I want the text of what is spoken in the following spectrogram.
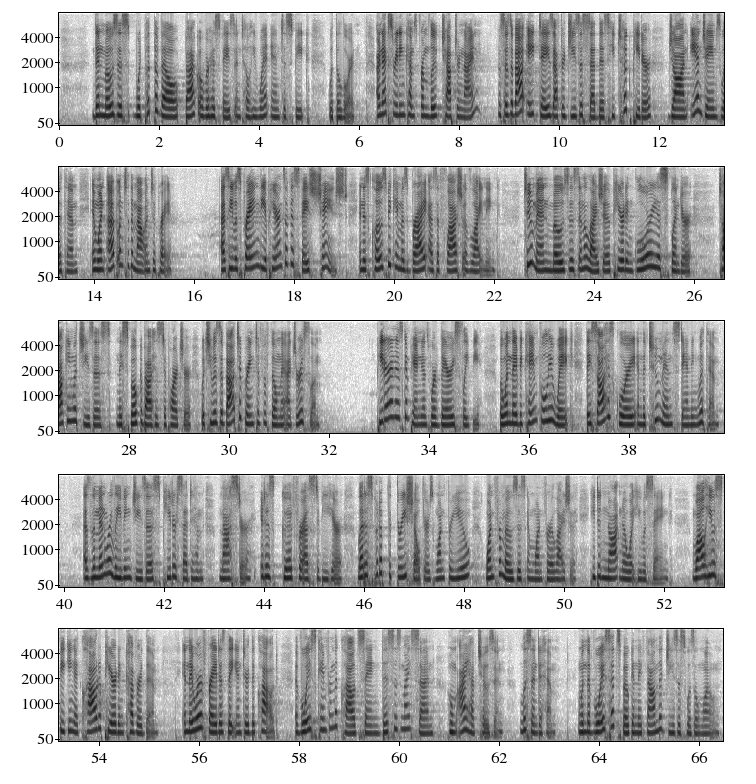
Then Moses would put the veil back over his face until he went in to speak with the Lord. Our next reading comes from Luke chapter 9. It says, About eight days after Jesus said this, he took Peter, John, and James with him and went up onto the mountain to pray. As he was praying, the appearance of his face changed, and his clothes became as bright as a flash of lightning. Two men, Moses and Elijah, appeared in glorious splendor, talking with Jesus, and they spoke about his departure, which he was about to bring to fulfillment at Jerusalem. Peter and his companions were very sleepy. But when they became fully awake, they saw his glory and the two men standing with him. As the men were leaving Jesus, Peter said to him, Master, it is good for us to be here. Let us put up the three shelters one for you, one for Moses, and one for Elijah. He did not know what he was saying. While he was speaking, a cloud appeared and covered them. And they were afraid as they entered the cloud. A voice came from the cloud saying, This is my son, whom I have chosen. Listen to him. When the voice had spoken, they found that Jesus was alone.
